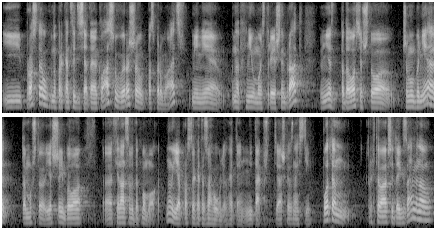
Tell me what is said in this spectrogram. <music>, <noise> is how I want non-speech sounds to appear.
і просто напрыканцы 10 класу вырашыў паспрабаваць мяне натхніў мой стрэчны брат. Мне падалося што чаму бы не тому что яшчэ і было фінансавая дапамога ну я просто гэта загуглю гэта не так цяжка знайсці потым рыхтаваўся да экзаменаў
